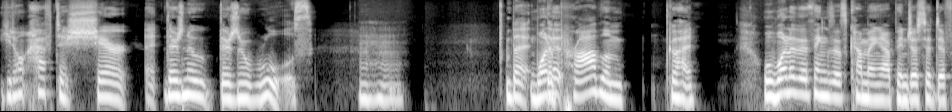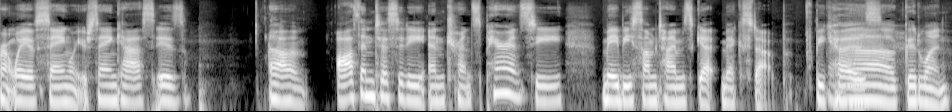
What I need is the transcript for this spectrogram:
you don't have to share uh, there's no there's no rules Mhm. but One the of- problem go ahead Well, one of the things that's coming up in just a different way of saying what you're saying, Cass, is um, authenticity and transparency maybe sometimes get mixed up because Oh, good one.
